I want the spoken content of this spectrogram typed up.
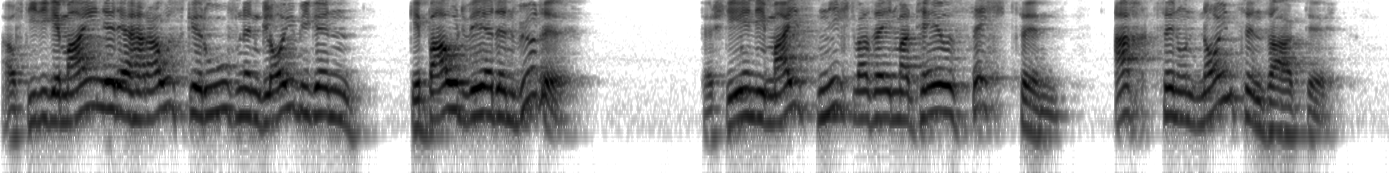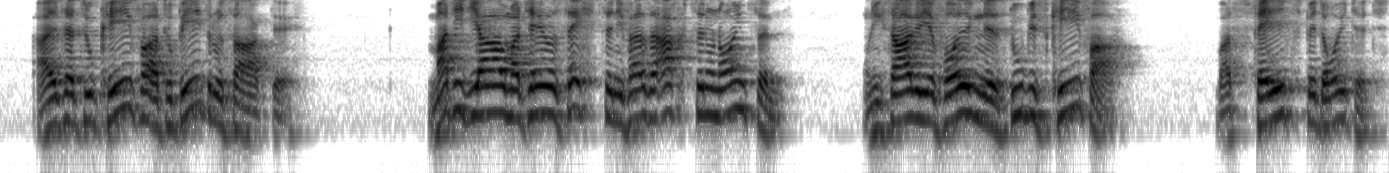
auf die die Gemeinde der herausgerufenen Gläubigen gebaut werden würde, verstehen die meisten nicht, was er in Matthäus 16, 18 und 19 sagte, als er zu Kefa, zu Petrus sagte. Matthäus Matthäus 16, die Verse 18 und 19. Und ich sage dir Folgendes, du bist Käfer, was Fels bedeutet.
